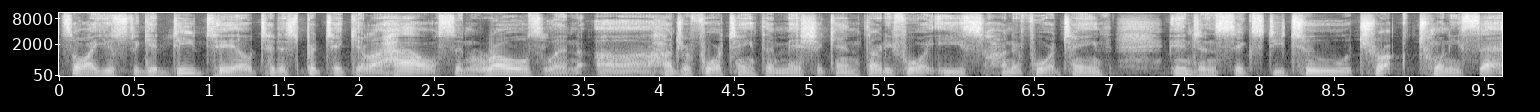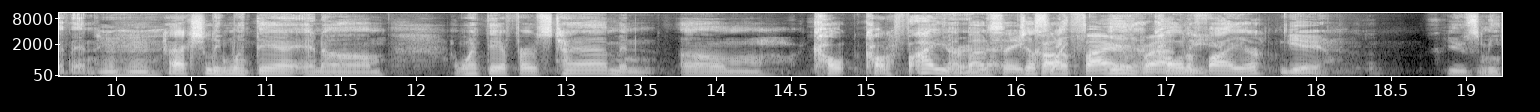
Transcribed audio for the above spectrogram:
So I used to get detailed to this particular house in Roseland, uh, 114th in Michigan, 34 East, 114th, engine 62, truck 27. Mm-hmm. I actually went there and um, I went there first time and um, caught, caught a fire. about to say, just caught a fire, Yeah, caught a fire Yeah. Excuse me,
